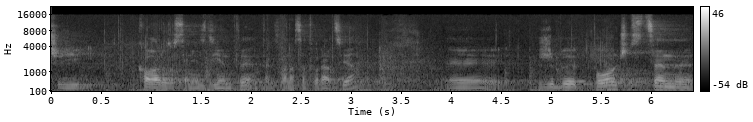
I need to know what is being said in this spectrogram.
czyli kolor zostanie zdjęty, tak zwana saturacja, e, żeby połączyć sceny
